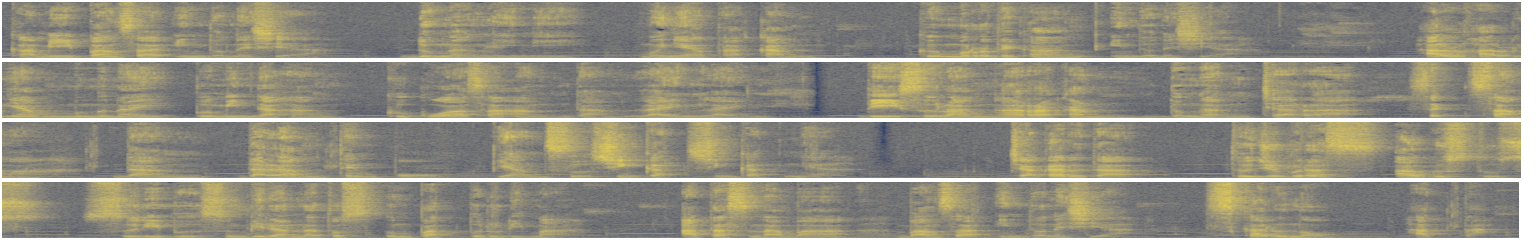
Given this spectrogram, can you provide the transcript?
kami bangsa Indonesia dengan ini menyatakan kemerdekaan Indonesia hal-hal yang mengenai pemindahan kekuasaan dan lain-lain diselenggarakan dengan cara seksama dan dalam tempo yang sesingkat-singkatnya. Jakarta, 17 Agustus 1945 atas nama bangsa Indonesia, Skarno Hatta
